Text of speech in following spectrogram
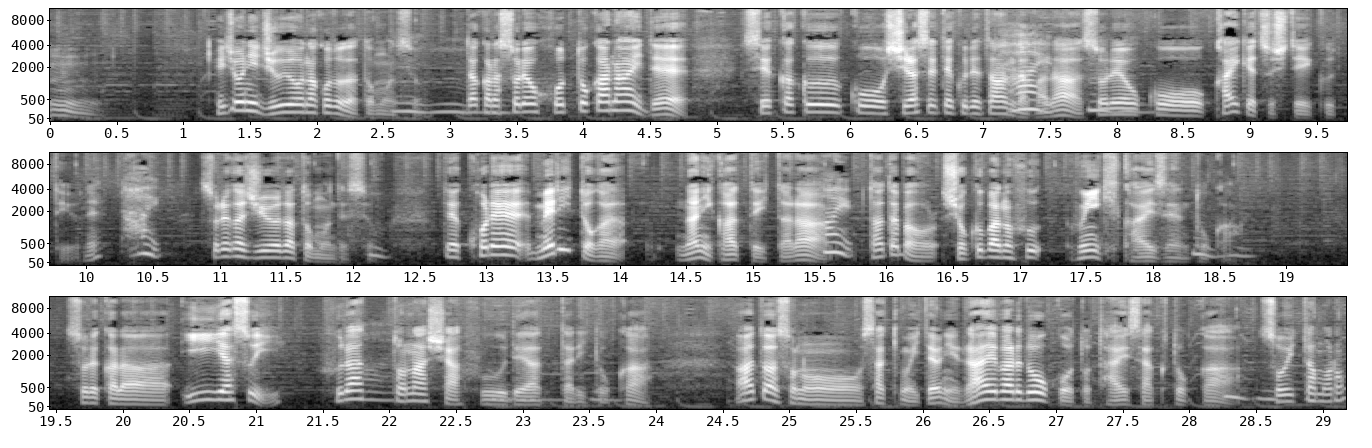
うん、非常に重要なことだと思うんですよ、うんうんうん。だからそれをほっとかないでせっかくこう知らせてくれたんだから、はい。それをこう解決していくっていうね。はい。それが重要だと思うんですよ、うん。でこれメリットが何かって言ったら、はい。例えば職場のふ雰囲気改善とか、うんうん。それから言いやすいフラットな社風であったりとか、あとはそのさっきも言ったようにライバル動向と対策とか、うんうん。そういったもの、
